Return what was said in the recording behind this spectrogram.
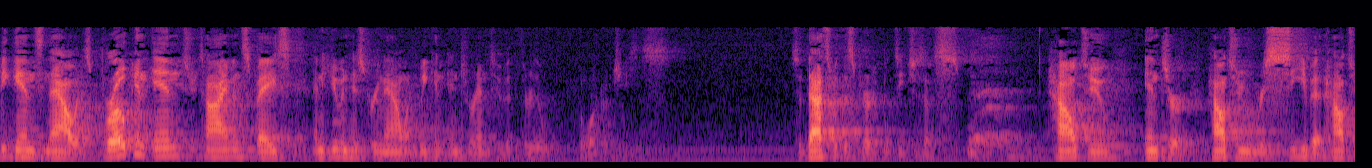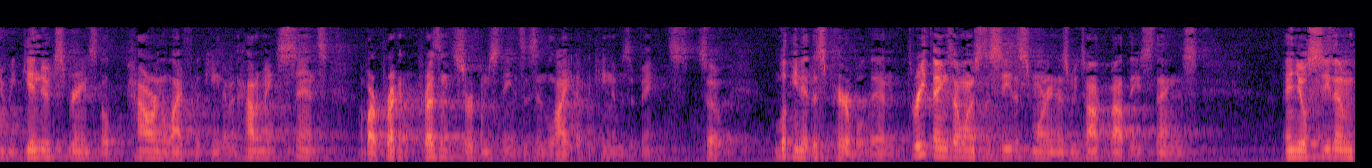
begins now. It is broken into time and space and human history now, and we can enter into it through the, the work of Jesus. So that's what this parable teaches us how to enter, how to receive it, how to begin to experience the power and the life of the kingdom, and how to make sense of our present circumstances in light of the kingdom's advance. So, looking at this parable, then, three things I want us to see this morning as we talk about these things. And you'll see them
